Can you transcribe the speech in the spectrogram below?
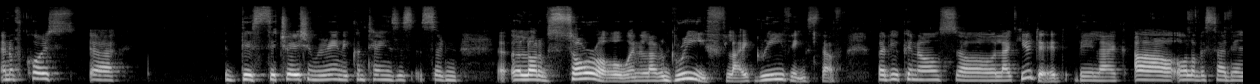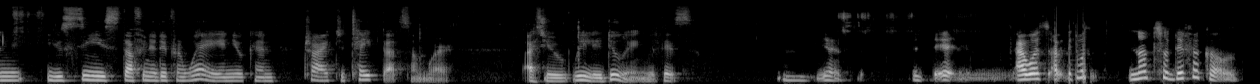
And of course, uh, this situation we're in it contains a certain a lot of sorrow and a lot of grief, like grieving stuff. But you can also, like you did, be like, oh, all of a sudden you see stuff in a different way, and you can try to take that somewhere, as you're really doing with this. Yes, it, it, I was. It was not so difficult,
